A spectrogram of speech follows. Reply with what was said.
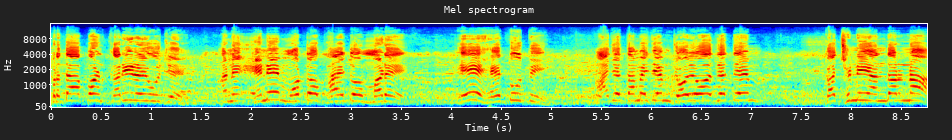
પ્રદાપણ કરી રહ્યું છે અને એને મોટો ફાયદો મળે એ હેતુથી આજે તમે જેમ જોયો હશે તેમ કચ્છની અંદરના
